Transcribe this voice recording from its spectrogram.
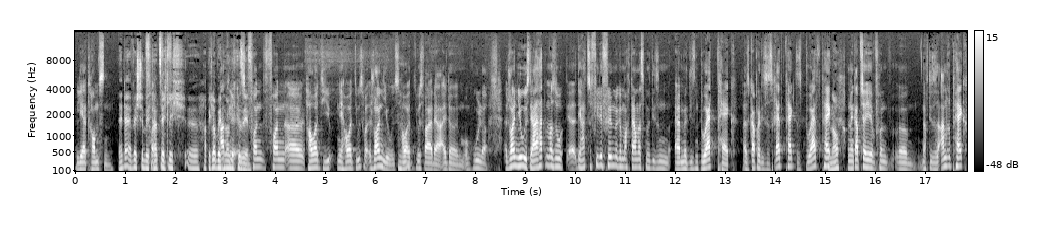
Lea Thompson. Ne, der erwischte mich von, tatsächlich, äh, habe ich glaube ich okay, noch nicht gesehen. Von, von äh, Howard, Hughes, nee, Howard Hughes, war, John Hughes. Mhm. Howard Hughes war ja der alte Mogul da. John Hughes, der hat immer so, der, der, hat so viele Filme gemacht damals mit diesem, äh, mit diesem Brad Pack. Also es gab ja dieses Red Pack, das Brad Pack. Genau. Und dann gab es ja hier von, äh, noch dieses andere Pack,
